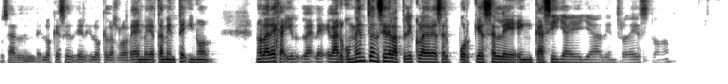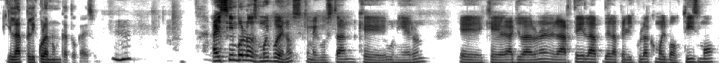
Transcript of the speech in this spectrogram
o sea, lo que, es el- lo que la rodea inmediatamente y no, no la deja. Y la- el argumento en sí de la película debe ser por qué se le encasilla a ella dentro de esto, ¿no? Y la película nunca toca eso. Ujú. Hay símbolos muy buenos que me gustan, que unieron, eh, que ayudaron en el arte de la, de la película, como el bautismo,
